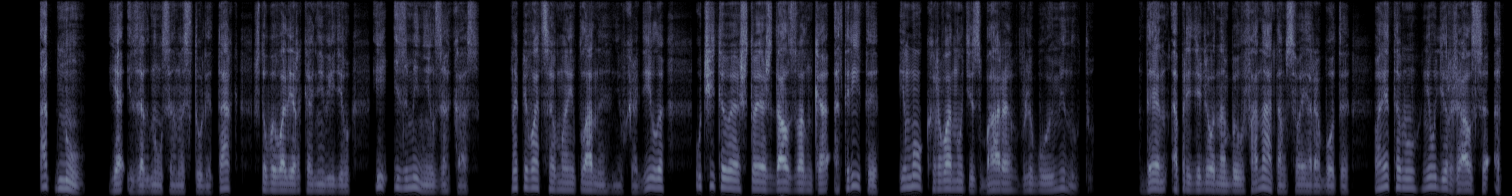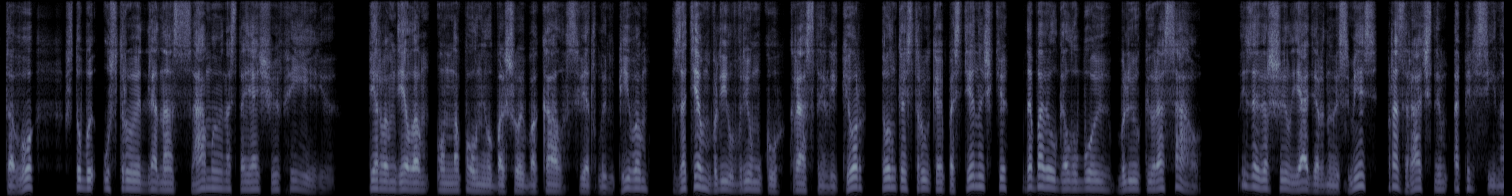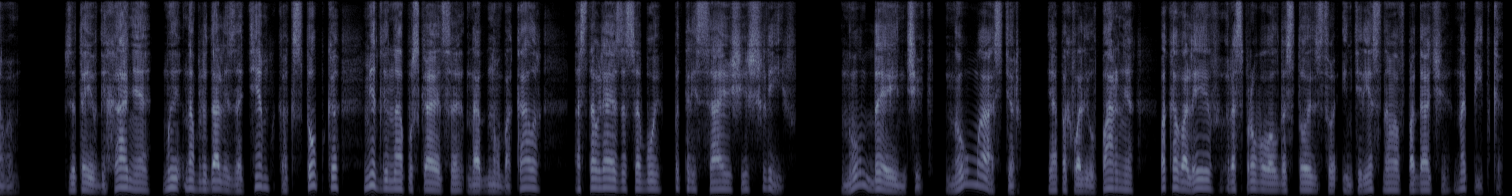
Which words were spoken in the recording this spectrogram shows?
Одну. Я изогнулся на стуле так, чтобы Валерка не видел, и изменил заказ. Напиваться в мои планы не входило, учитывая, что я ждал звонка от Риты и мог рвануть из бара в любую минуту. Дэн определенно был фанатом своей работы — поэтому не удержался от того, чтобы устроить для нас самую настоящую феерию. Первым делом он наполнил большой бокал светлым пивом, затем влил в рюмку красный ликер, тонкой струйкой по стеночке добавил голубой блю кюрасао и завершил ядерную смесь прозрачным апельсиновым. Затаив дыхание, мы наблюдали за тем, как стопка медленно опускается на дно бокала, оставляя за собой потрясающий шлейф. «Ну, Денчик, ну, мастер!» Я похвалил парня, пока Валеев распробовал достоинство интересного в подаче напитка.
